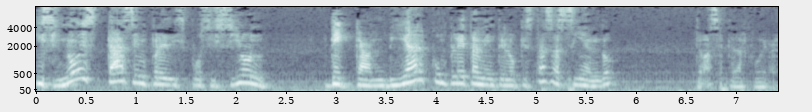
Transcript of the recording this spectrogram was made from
Y si no estás en predisposición de cambiar completamente lo que estás haciendo, te vas a quedar fuera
